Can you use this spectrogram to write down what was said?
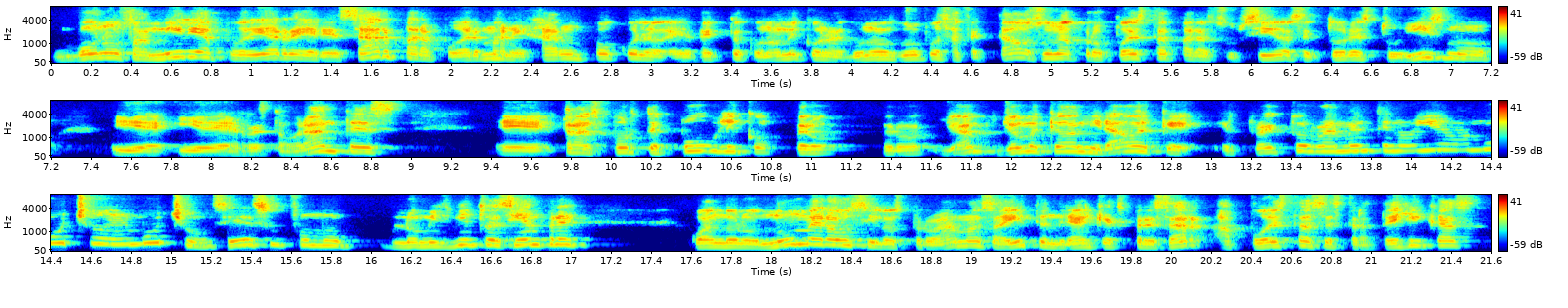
bono familia podría regresar para poder manejar un poco el efecto económico en algunos grupos afectados, una propuesta para subsidio a sectores turismo y de, restaurantes, eh, transporte público, pero, pero yo, yo, me quedo admirado de que el proyecto realmente no lleva mucho de mucho, ¿sí? es como lo mismito de siempre, cuando los números y los programas ahí tendrían que expresar apuestas estratégicas,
